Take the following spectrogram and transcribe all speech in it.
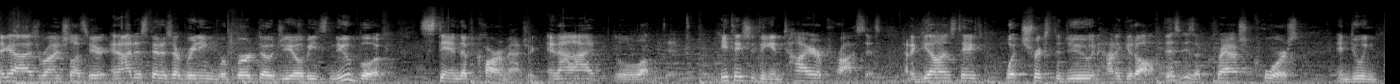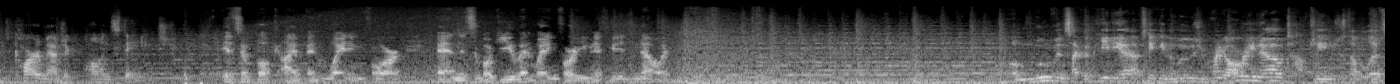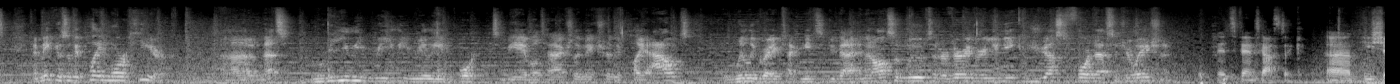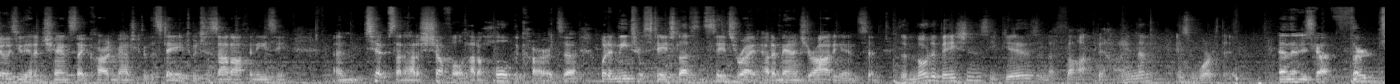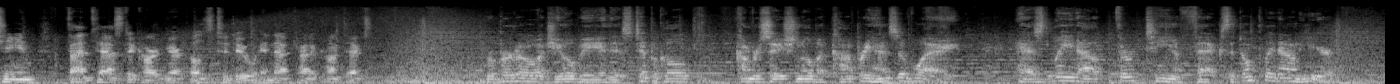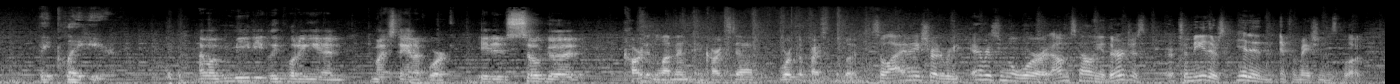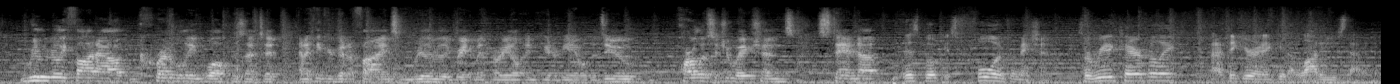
Hey guys, Ryan Schlutz here, and I just finished up reading Roberto Giobbi's new book, Stand Up Card Magic, and I loved it. He takes you through the entire process how to get on stage, what tricks to do, and how to get off. This is a crash course in doing card magic on stage. It's a book I've been waiting for, and it's a book you've been waiting for, even if you didn't know it. a move encyclopedia of taking the moves you probably already know, top changes, double lifts, and making so they play more here. Um, that's really, really, really important to be able to actually make sure they play out. Really great techniques to do that, and then also moves that are very, very unique just for that situation. It's fantastic. Um, he shows you how to translate card magic to the stage, which is not often easy. And tips on how to shuffle, how to hold the cards, uh, what it means for stage left and stage right, how to manage your audience. And The motivations he gives and the thought behind them is worth it. And then he's got 13 fantastic card miracles to do in that kind of context. Roberto Giobbi, in his typical conversational but comprehensive way, has laid out 13 effects that don't play down here, they play here. I'm immediately putting in to my stand-up work. It is so good. card and lemon and card stab, worth the price of the book. So I make sure to read every single word. I'm telling you, they're just, to me, there's hidden information in this book. Really, really thought out, incredibly well presented, and I think you're going to find some really, really great material in here to be able to do parlor situations, stand up, This book is full of information. So read it carefully, and I think you're going to get a lot of use out of it.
